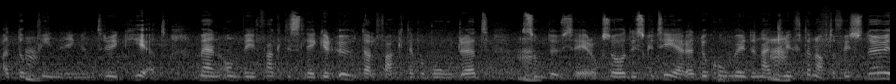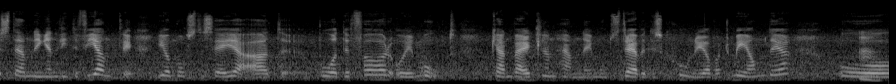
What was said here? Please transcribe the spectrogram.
Att de finner ingen trygghet. Men om vi faktiskt lägger ut all fakta på bordet, som du säger också, och diskuterar, då kommer ju den här klyftan att För just nu är stämningen lite fientlig. Jag måste säga att både för och emot kan verkligen hamna i motsträviga diskussioner. Jag har varit med om det. Och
